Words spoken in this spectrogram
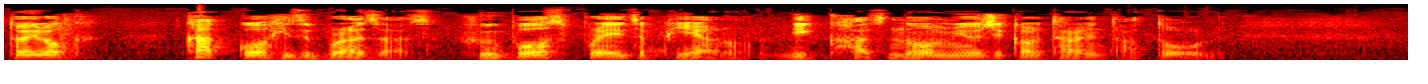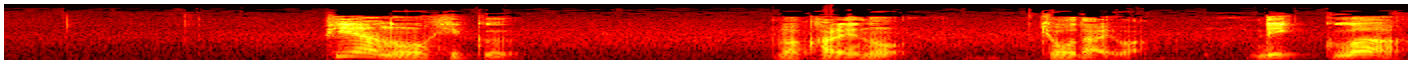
問い6。かっこ his brothers, who both play the piano. Rick has no musical talent at all. ピアノを弾く、まあ、彼の兄弟は、リックは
